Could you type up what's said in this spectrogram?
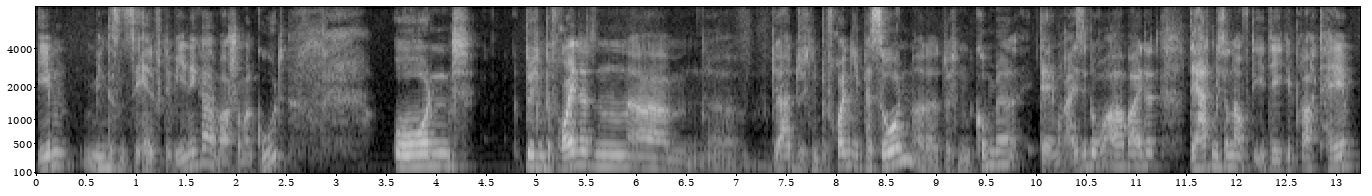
Eben mindestens die Hälfte weniger, war schon mal gut. Und durch einen befreundeten, ähm, äh, ja, durch eine befreundete Person oder durch einen Kumpel, der im Reisebüro arbeitet, der hat mich dann auf die Idee gebracht, hey,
